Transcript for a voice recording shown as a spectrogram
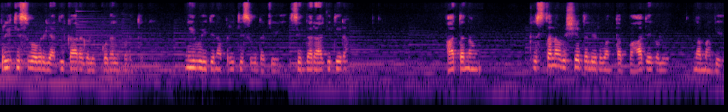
ಪ್ರೀತಿಸುವವರಿಗೆ ಅಧಿಕಾರಗಳು ಕೊಡಲ್ಪಡುತ್ತವೆ. ನೀವು ಈ ದಿನ ಪ್ರೀತಿಸುವುದಕ್ಕೆ ಸಿದ್ಧರಾಗಿದ್ದೀರಾ? ಆತನ ಕ್ರಿಸ್ತನ ವಿಷಯದಲ್ಲಿರುವಂಥ ಬಾಧೆಗಳು ನಮಗೆ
